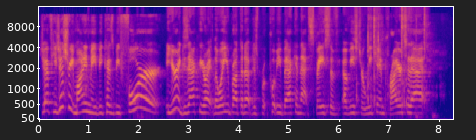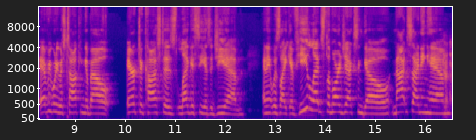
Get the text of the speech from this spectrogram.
Jeff, you just reminded me because before you're exactly right. The way you brought that up just put me back in that space of, of Easter weekend. Prior to that, everybody was talking about Eric DeCosta's legacy as a GM. And it was like, if he lets Lamar Jackson go, not signing him, yeah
